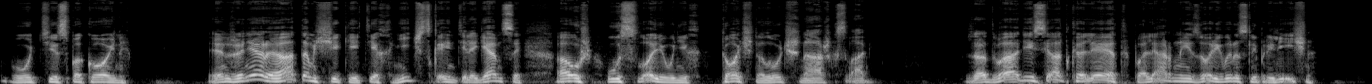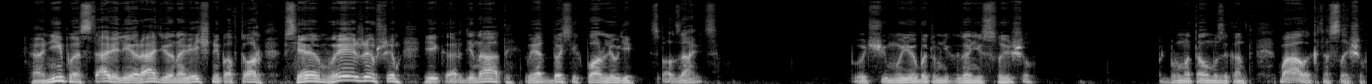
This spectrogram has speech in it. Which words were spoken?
Будьте спокойны. Инженеры-атомщики, техническая интеллигенция, а уж условия у них точно лучше наших с вами. За два десятка лет полярные зори выросли прилично. Они поставили радио на вечный повтор всем выжившим, и координаты, говорят, до сих пор люди сползаются. — Почему я об этом никогда не слышал? — пробормотал музыкант. — Мало кто слышал.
